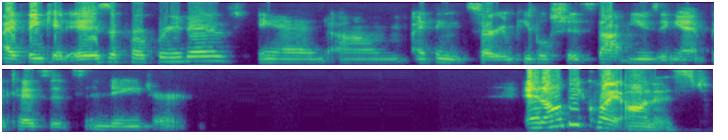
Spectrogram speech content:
I think it is appropriative, and um, I think certain people should stop using it because it's endangered. And I'll be quite honest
